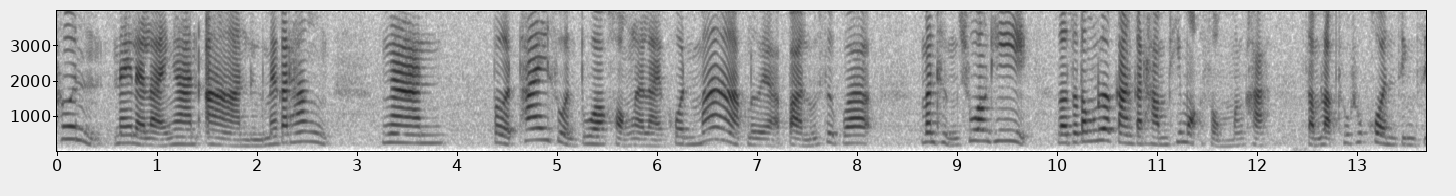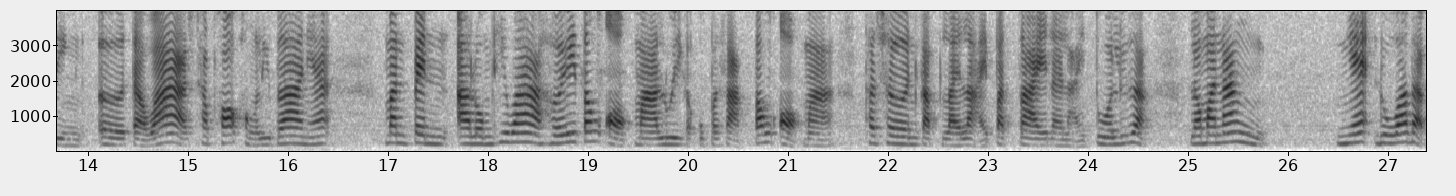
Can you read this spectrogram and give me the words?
ขึ้นในหลาย ๆ งานอ่านหรือแม้กระทั่งงาน เปิดไพ่ส่วนตัวของหลาย ๆ คนมากเลยอะป่านรู้สึกว่ามันถึงช่วงที่เราจะต้องเลือกการกระทำที่เหมาะสมมั้งคะสำหรับทุกๆ คนจริง ๆ เออแต่ว่าเฉพาะของ Libra เนี้ยมันเป็นอารมณ์ที่ว่าเฮ้ยต้องออกมาลุยกับอุปสรรคต้องออกมาเผชิญกับหลาย ๆ ปัจจัยหลาย ๆ ตัวเลือกแล้วมานั่งแงะดูว่าแบบ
